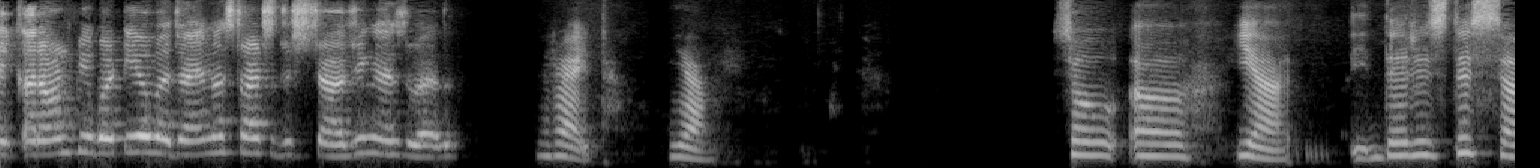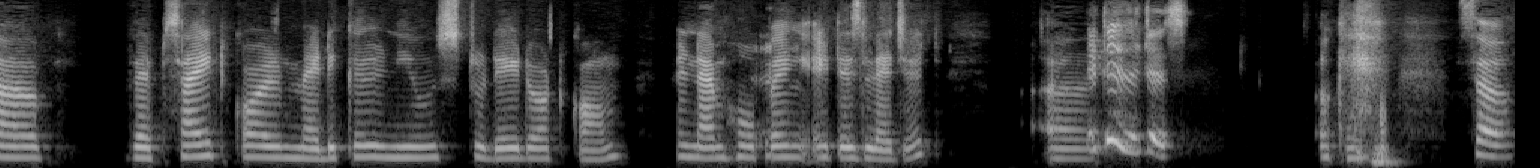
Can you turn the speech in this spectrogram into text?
like around puberty your vagina starts discharging as well. right yeah so uh yeah there is this uh, website called medicalnewstoday.com and i'm hoping it is legit uh, It is, it is. Okay, so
